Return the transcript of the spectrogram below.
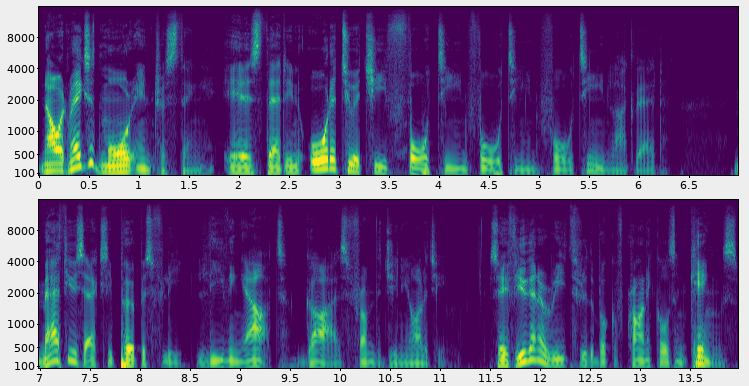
Now, what makes it more interesting is that in order to achieve 14, 14, 14 like that, Matthew's actually purposefully leaving out guys from the genealogy. So if you're going to read through the book of Chronicles and Kings,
